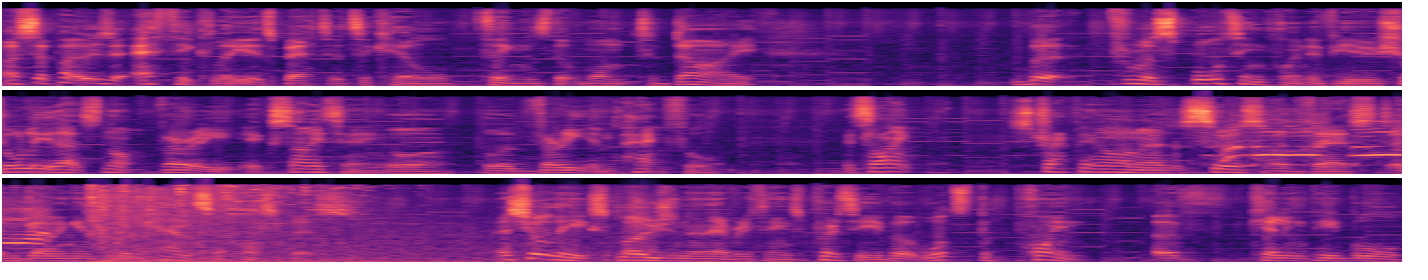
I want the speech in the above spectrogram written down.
I suppose ethically it's better to kill things that want to die, but from a sporting point of view, surely that's not very exciting or, or very impactful. It's like strapping on a suicide vest and going into a cancer hospice. And sure, the explosion and everything's pretty, but what's the point of killing people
